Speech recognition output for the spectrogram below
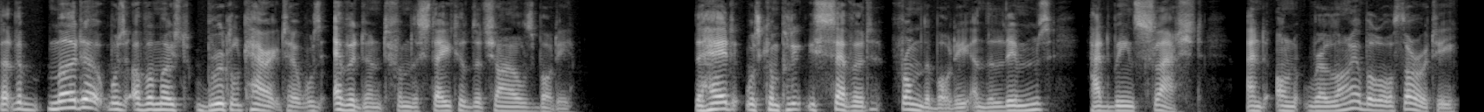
That the murder was of a most brutal character was evident from the state of the child's body. The head was completely severed from the body, and the limbs had been slashed, and on reliable authority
